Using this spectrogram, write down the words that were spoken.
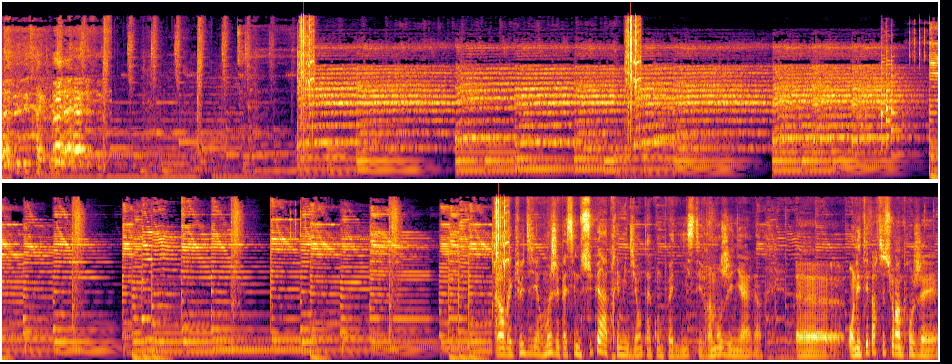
C'est détraqué. Alors bah, que dire Moi j'ai passé une super après-midi en ta compagnie, c'était vraiment génial. Euh, on était parti sur un projet,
